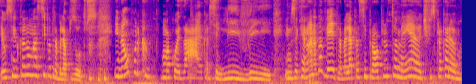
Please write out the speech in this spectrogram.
Eu sinto que eu não nasci pra trabalhar pros outros. e não por uma coisa, ah, eu quero ser livre e não sei o que. Não é nada a ver. Trabalhar pra si próprio também é difícil pra caramba.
